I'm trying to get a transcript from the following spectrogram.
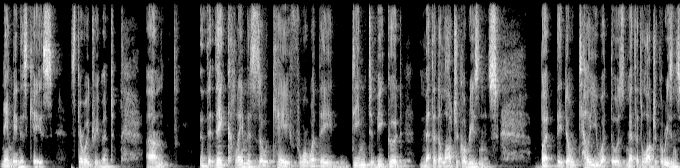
namely in this case, steroid treatment. Um, th- they claim this is okay for what they deem to be good methodological reasons, but they don't tell you what those methodological reasons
